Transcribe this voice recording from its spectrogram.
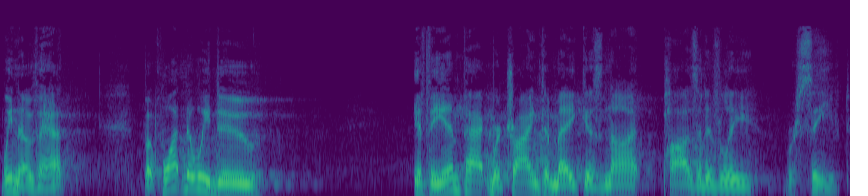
We know that. But what do we do if the impact we're trying to make is not positively received?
